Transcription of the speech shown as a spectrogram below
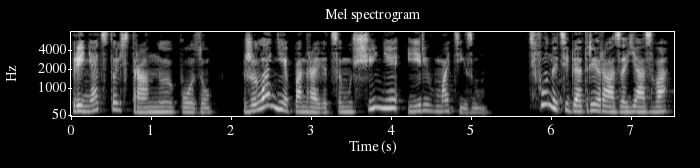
принять столь странную позу. Желание понравиться мужчине и ревматизм. «Тьфу на тебя три раза, язва!»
